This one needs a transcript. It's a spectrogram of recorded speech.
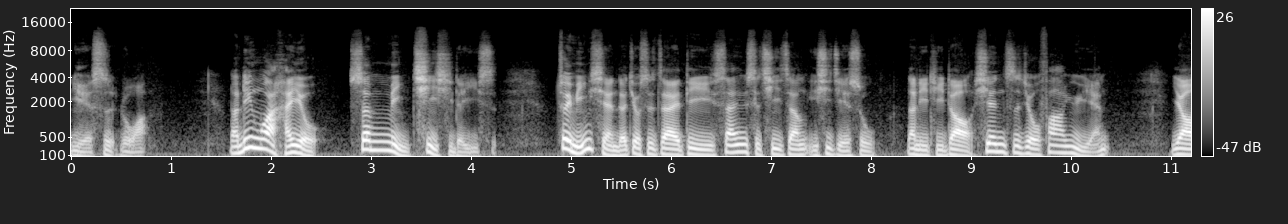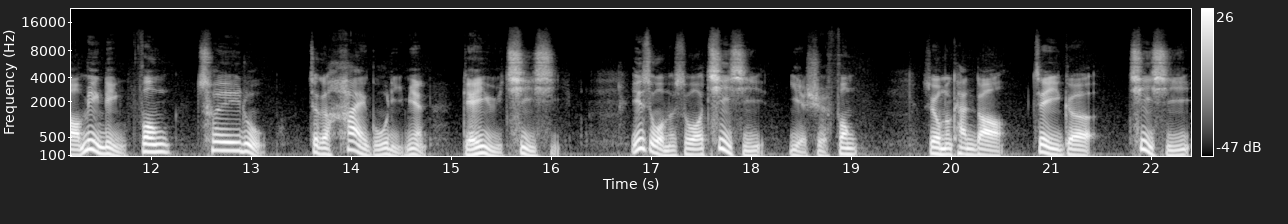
也是“罗啊”。那另外还有生命气息的意思。最明显的就是在第三十七章以西结书。那你提到先知就发预言，要命令风吹入这个骸骨里面，给予气息。因此，我们说气息也是风，所以我们看到这一个气息、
